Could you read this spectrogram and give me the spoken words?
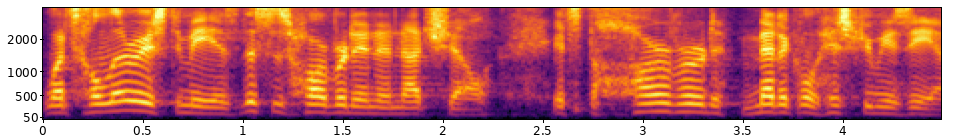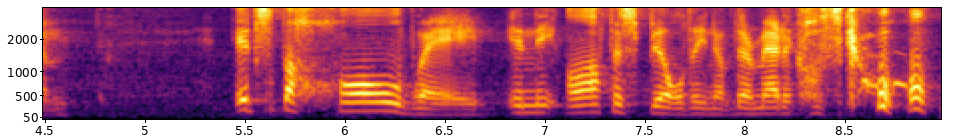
what's hilarious to me is this is Harvard in a nutshell. It's the Harvard Medical History Museum. It's the hallway in the office building of their medical school.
